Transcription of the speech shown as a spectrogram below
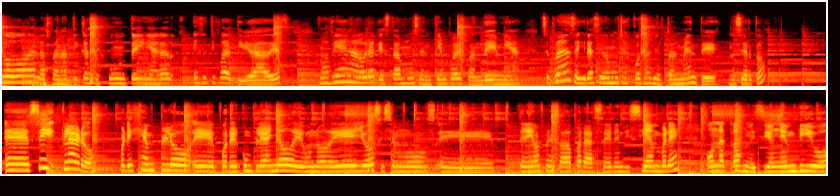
todas las fanáticas se junten y hagan ese tipo de actividades. Más bien ahora que estamos en tiempo de pandemia, se pueden seguir haciendo muchas cosas virtualmente, ¿no es cierto? Eh, sí, claro. Por ejemplo, por el cumpleaños de uno de ellos hicimos teníamos pensado para hacer en diciembre una transmisión en vivo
